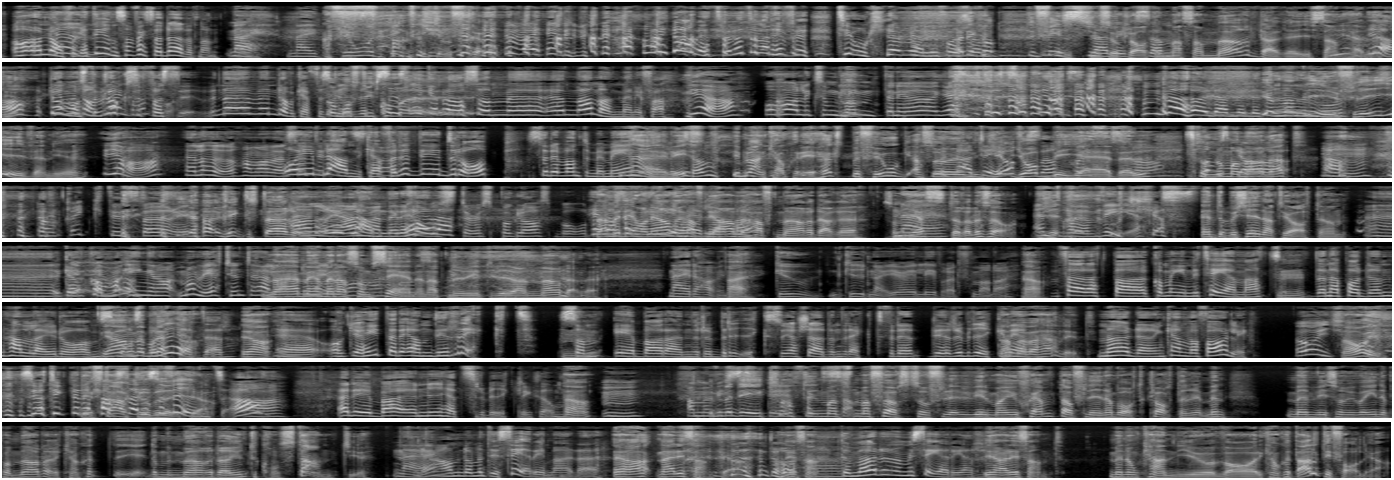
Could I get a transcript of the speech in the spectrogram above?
Har någon skickat in som faktiskt har dödat någon? Nej, nej, fråga. Vad är det du... Jag vet väl inte vad det är för tokiga människor Ja, det, är som klart, det finns ju såklart liksom. en massa mördare i samhället. Ja, de Ja, måste de väl också få... man Nej, men de kan få skriva precis komma- lika bra som eh, en annan människa. Ja, och har liksom glimten i ögat. Mörda med lite Ja, man blir ju frigiven ju. Ja, eller hur? Har man väl Och ibland kanske det, det är dropp, så det var inte med meningen. Nej, liksom. Ibland kanske det är högst befog, alltså Ja, en jobbig jävel Faktiskt, som, de har mördat. Mm. Riktigt störig. Ja, riktigt störig. Aldrig använder det hela- coasters på glasbord. Nej, men det har ni aldrig haft, ni har aldrig haft mördare som Nej. gäster eller så? Inte vad jag vet. Inte på Kinateatern? Eh, kan jag, jag har ingen. Man vet ju inte heller. Nej, men jag menar som scenen, att nu intervjuar en mördare. Nej, det har vi inte. Nej. Gud, gud nej, jag är livrädd för mördare. Ja. För att bara komma in i temat, den här podden handlar ju då om Mm. Ja, små, små nyheter. Ja. Eh, och jag hittade en direkt som Mm. är bara en rubrik, så jag kör den direkt. För det, det, Ja, rubriken men är. Mördaren kan vara farlig. Oj! Oj, Så jag tyckte Det det, passade så rubrik, ja. fint. Ja. Ja. det är bara en nyhetsrubrik liksom. ja. Mm. Ja, men, Men visst, det är det klart, faktiskt man, sant. man först så fl- vill man ju skämta och flina bort, klart. Men, men vi som vi var inne på, mördare kanske inte, de mördar ju inte konstant ju. Nej. Ja, om de inte är seriemördare. Ja, nej det är sant. Ja. Då, Det är sant. då mördar de i serier. Ja, det är sant. Men de kan ju vara, kanske inte alltid farliga.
